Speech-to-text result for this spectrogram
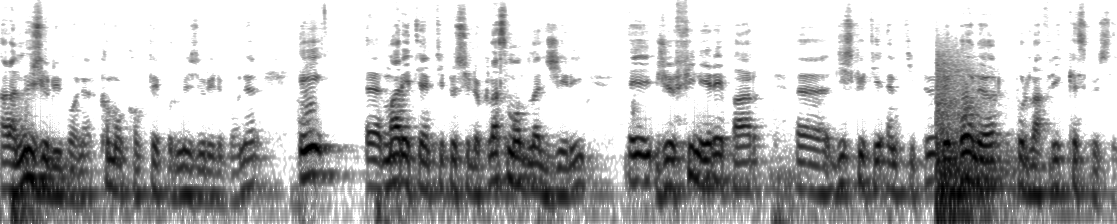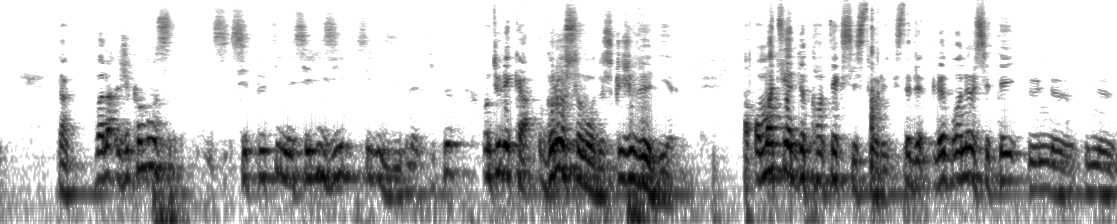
à la mesure du bonheur, comment on fait pour mesurer le bonheur, et euh, m'arrêter un petit peu sur le classement de l'Algérie, et je finirai par euh, discuter un petit peu le bonheur pour l'Afrique, qu'est-ce que c'est? Donc voilà, je commence c'est petit, mais c'est lisible, c'est lisible un petit peu. En tous les cas, grosso modo, ce que je veux dire, en matière de contexte historique, c'est-à-dire le bonheur, c'était une, une,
